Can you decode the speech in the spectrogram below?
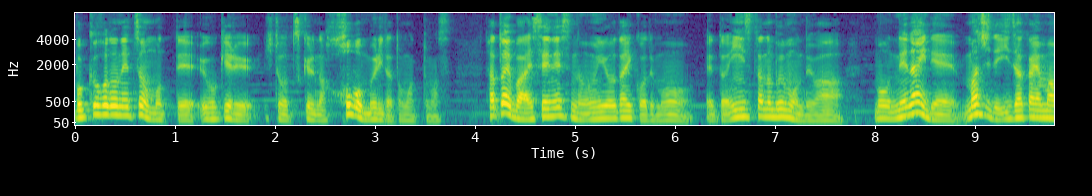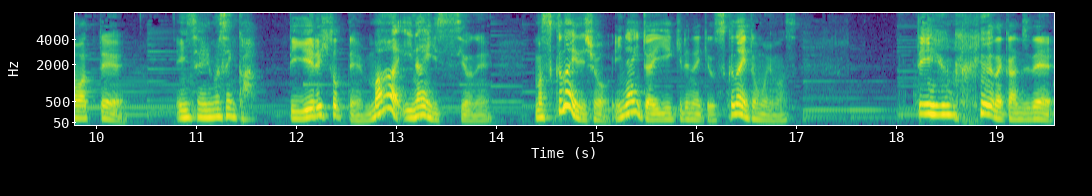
僕ほど熱を持って動ける人を作るのはほぼ無理だと思ってます。例えば SNS の運用代行でも、えっと、インスタの部門ではもう寝ないでマジで居酒屋回ってインスタやりませんか？って言える人ってまあいないっすよね。まあ少ないでしょう。いないとは言い切れないけど少ないと思います。っていう風な感じで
